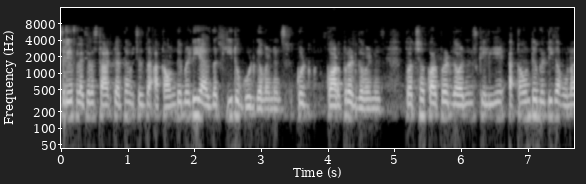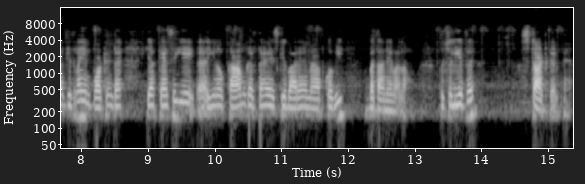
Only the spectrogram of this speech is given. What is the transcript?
चलिए फिर लेक्चर स्टार्ट करते हैं which is the accountability as the key to good governance good corporate governance तो अच्छा कॉर्पोरेट गवर्नेंस के लिए अकाउंटेबिलिटी का होना कितना इंपॉर्टेंट है, या कैसे ये यू नो काम करता है, इसके बारे में मैं आपको भी बताने वाला हूँ। तो चलिए फिर स्टार्ट करते हैं।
